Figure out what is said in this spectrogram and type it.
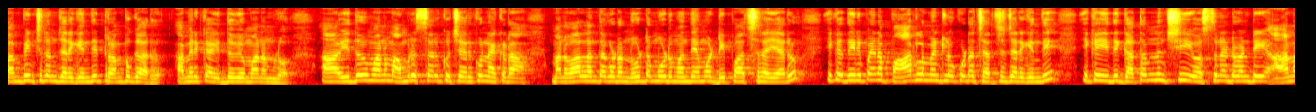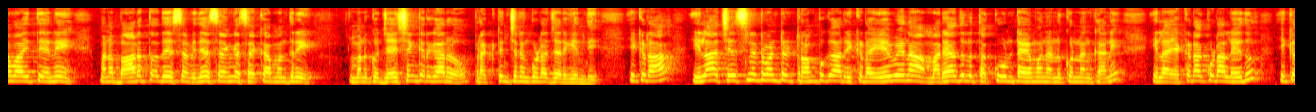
పంపించడం జరిగింది ట్రంప్ గారు అమెరికా యుద్ధ విమానంలో. ఆ యుద్ధ విమానం అమృత్సర్కు చేరుకుని అక్కడ మన వాళ్ళంతా కూడా నూట మూడు మంది ఏమో డిపార్చర్ అయ్యారు. ఇక దీనిపైన పార్లమెంట్లో కూడా చర్చ జరిగింది. ఇక ఇది గతం నుంచి వస్తున్నటువంటి ఆనవాయితీ అని మన భారతదేశ విదేశాంగ శాఖ మంత్రి మనకు జయశంకర్ గారు ప్రకటించడం కూడా జరిగింది. ఇక్కడ ఇలా చేసినటువంటి ట్రంప్ గారు ఇక్కడ ఏవైనా మర్యాదలు తక్కువ ఉంటాయేమో అని అనుకున్నాం కానీ ఇలా ఎక్కడా కూడా లేదు. ఇక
